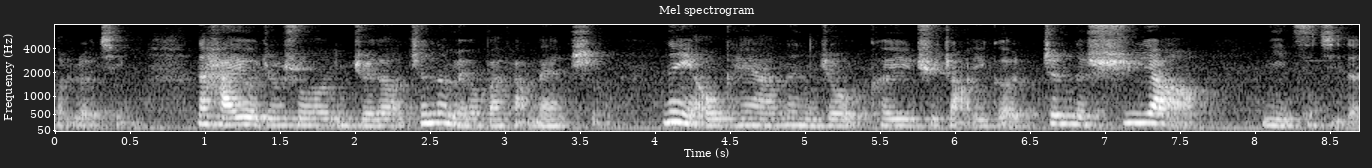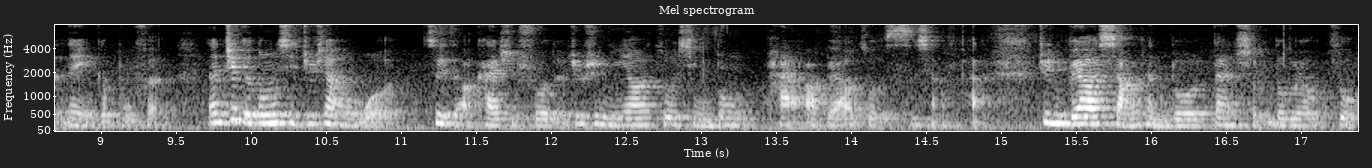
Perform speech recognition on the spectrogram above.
和热情。那还有就是说，你觉得真的没有办法 match，那也 OK 啊，那你就可以去找一个真的需要。你自己的那个部分，但这个东西就像我最早开始说的，就是你要做行动派，而不要做思想派。就你不要想很多，但什么都没有做。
